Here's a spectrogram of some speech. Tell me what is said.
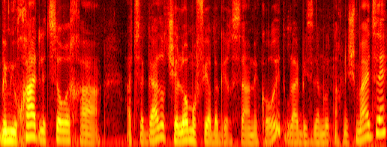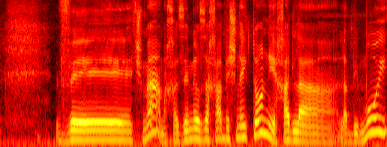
במיוחד לצורך ההצגה הזאת, שלא מופיע בגרסה המקורית, אולי בהזדמנות אנחנו נשמע את זה. ותשמע, המחזמר זכה בשני טוני, אחד לבימוי,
